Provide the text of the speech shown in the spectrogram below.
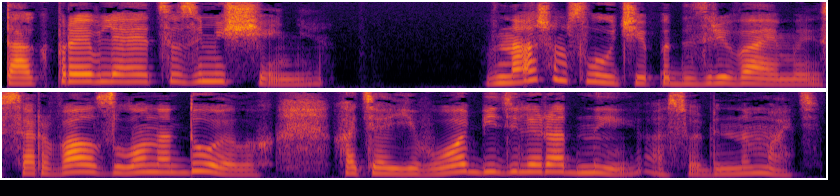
Так проявляется замещение. В нашем случае подозреваемый сорвал зло на Дойлах, хотя его обидели родные, особенно мать.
